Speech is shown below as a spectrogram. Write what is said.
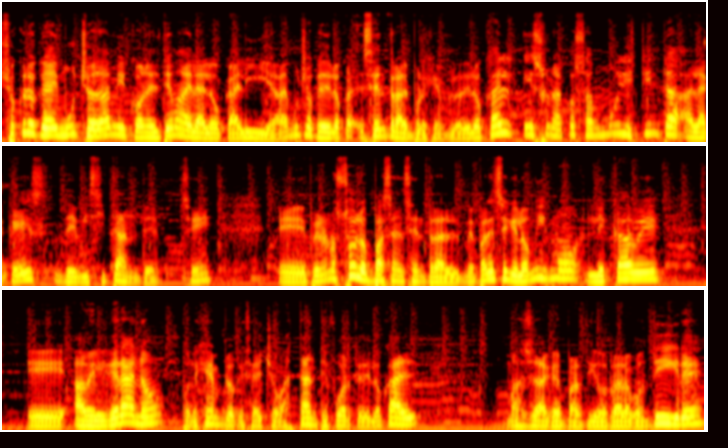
Yo creo que hay mucho, Dami, con el tema de la localía. Hay mucho que de local. Central, por ejemplo. De local es una cosa muy distinta a la que es de visitante. ¿sí? Eh, pero no solo pasa en Central. Me parece que lo mismo le cabe eh, a Belgrano, por ejemplo, que se ha hecho bastante fuerte de local. Más allá de aquel partido raro con Tigre.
